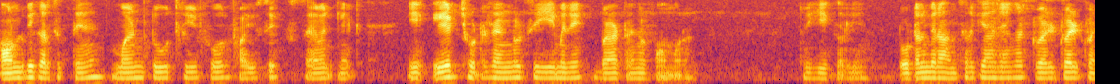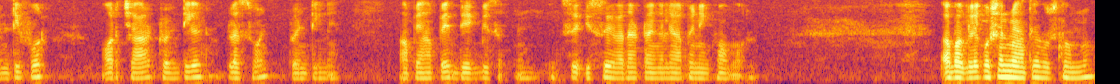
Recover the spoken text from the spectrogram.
काउंट भी कर सकते हैं। One two three four five six seven eight ये एट छोटे ट्रायंगल से ये मेरे बड़ा ट्रायंगल फॉर्म हो रहा है। तो ये कर लिए। टोटल मेरा आंसर क्या आ जाएगा? ट्वेल्व ट्वेल्व ट्वेंटी फोर और चार twenty eight plus one twenty nine आप यहाँ पे देख भी सकते हैं। इससे इससे ज़्यादा ट्रायंगल यहाँ पे नहीं फॉर्म हो रहा अब अगले क्वेश्चन में आते हैं दोस्तों हम लोग।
